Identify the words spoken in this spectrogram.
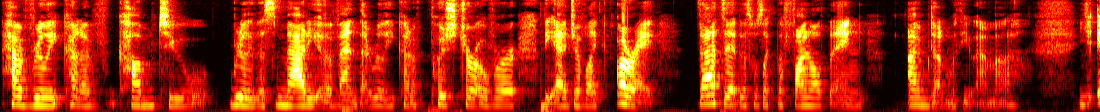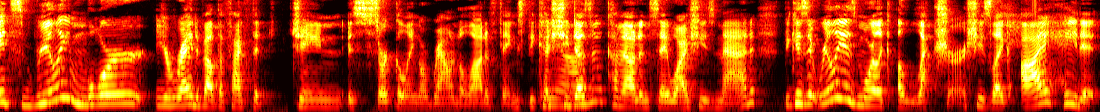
have really kind of come to really this Maddie event that really kind of pushed her over the edge of like, all right, that's it. This was like the final thing. I'm done with you, Emma. It's really more, you're right about the fact that Jane is circling around a lot of things because she doesn't come out and say why she's mad because it really is more like a lecture. She's like, I hate it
